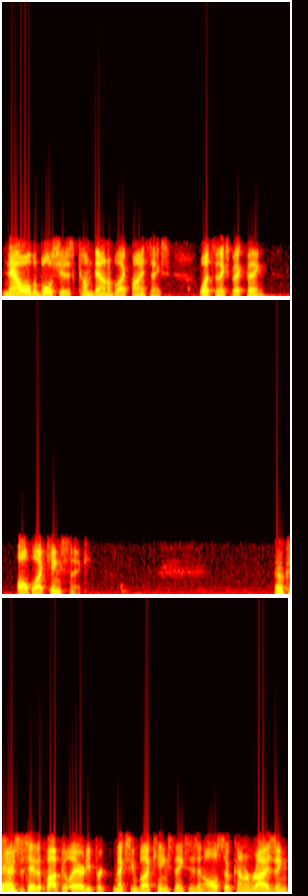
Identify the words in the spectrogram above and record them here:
now all the bullshit has come down on black pine snakes. What's the next big thing? All black king snake. Okay. Who's to say the popularity for Mexican black king snakes isn't also kind of rising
